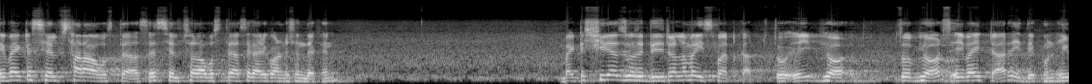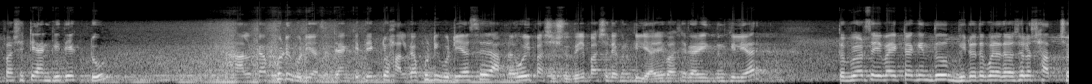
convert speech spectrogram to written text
এই বাইকটা সেলফ ছাড়া অবস্থায় আছে সেলফ ছাড়া অবস্থায় আছে গাড়ি কন্ডিশন দেখেন। বাইকটা সিরাজগঞ্জের ডিজিটাল নাম্বার স্মার্ট কার্ড তো এই তো ভিওর্স এই বাইকটার, এই দেখুন, এই পাশে ট্যাঙ্কিতে একটু হালকা ফুটি ফুটি আছে, ট্যাঙ্কিতে একটু হালকা ফুটি ফুটি আছে, আপনার ওই পাশে শুধু, এই পাশে দেখুন ক্লিয়ার এই পাশের গাড়ি একদম ক্লিয়ার তো ভিওর্স এই বাইকটা কিন্তু ভিডিওতে বলে দেওয়া ছিল সাতশো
